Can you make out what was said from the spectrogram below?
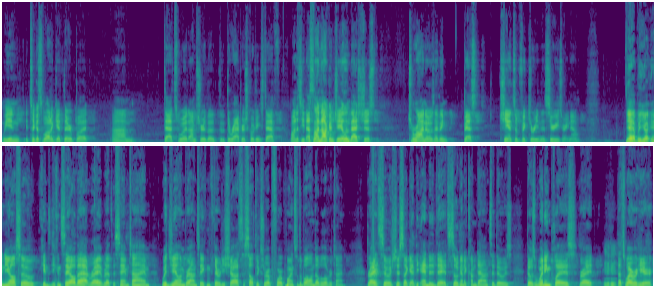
We didn't. It took us a while to get there, but um, that's what I'm sure the, the, the Raptors coaching staff want to see. That's not knocking Jaylen. That's just Toronto's, I think, best chance of victory in this series right now. Yeah, but you, and you also can, you can say all that, right? But at the same time, with Jaylen Brown taking 30 shots, the Celtics are up four points with the ball in double overtime, right? So it's just like at the end of the day, it's still going to come down to those those winning plays, right? Mm-hmm. That's why we're here.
